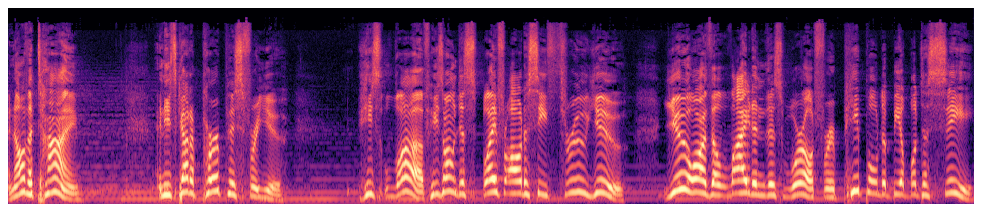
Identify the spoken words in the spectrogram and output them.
And all the time. And He's got a purpose for you. He's love. He's on display for all to see through you. You are the light in this world for people to be able to see.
